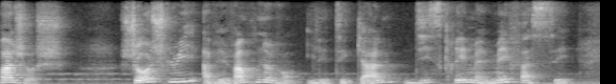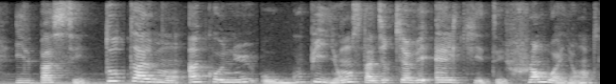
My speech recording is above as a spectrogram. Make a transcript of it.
Pas Josh. Josh, lui, avait 29 ans. Il était calme, discret, même effacé il passait totalement inconnu au goupillon, c'est-à-dire qu'il y avait elle qui était flamboyante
